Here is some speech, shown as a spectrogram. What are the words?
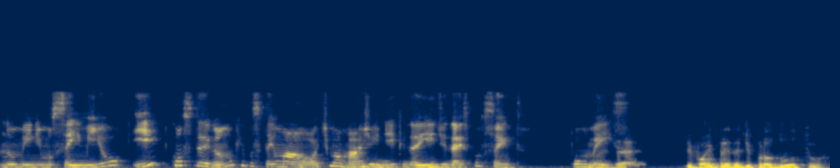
no, mínimo 100 mil e considerando que você tem uma ótima margem líquida aí de 10% por mês. É. Se for empresa de produto,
